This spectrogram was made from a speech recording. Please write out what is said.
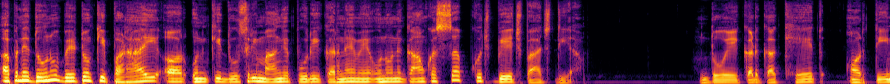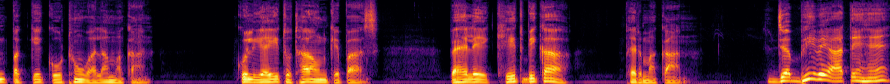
अपने दोनों बेटों की पढ़ाई और उनकी दूसरी मांगे पूरी करने में उन्होंने गाँव का सब कुछ बेच बाच दिया। दो एकड़ का खेत और तीन पक्के कोठों वाला मकान। कुल यही तो था उनके पास। पहले खेत बिका, फिर मकान। जब भी वे आते हैं,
